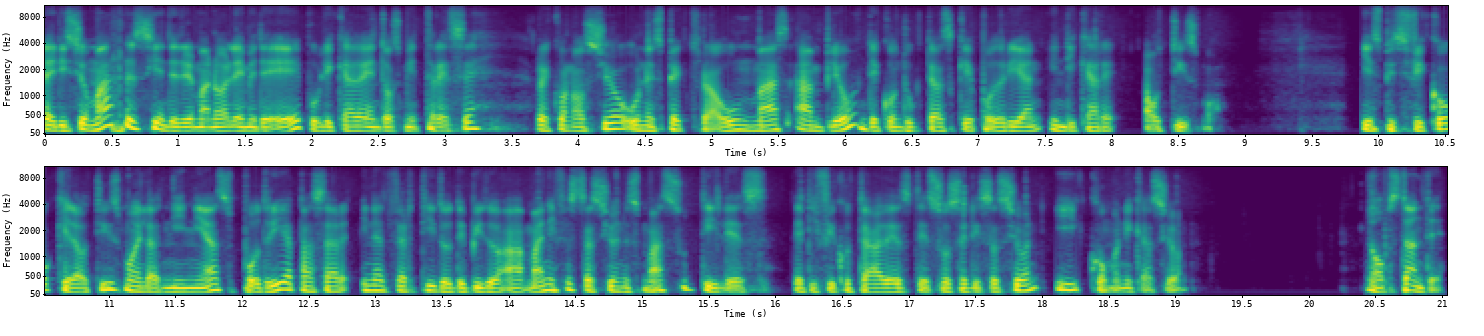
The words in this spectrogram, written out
La edición más reciente del manual MDE, publicada en 2013, reconoció un espectro aún más amplio de conductas que podrían indicar autismo y especificó que el autismo en las niñas podría pasar inadvertido debido a manifestaciones más sutiles de dificultades de socialización y comunicación. No obstante,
